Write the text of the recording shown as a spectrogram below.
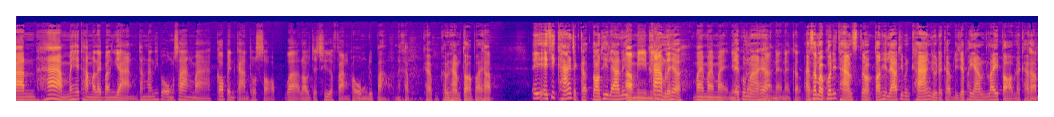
การห้ามไม่ให้ทำอะไรบางอย่าง ทั้งนั้นที่พระองค์สร้างมาก็เป็นการทดสอบว่าเราจะเชื่อฟังพระองค์หรือเปล่านะครับครับคำถามต่อไปครับ ไอ้ไอ้ที่ค้างจากตอนที่แล้วนี่อ่ามีมีข้ามเลยเหรอไม่ไม่ไม่เดี๋ยวคุณมาฮะอ่เนี่ยเนี่ยครับอะสำหรับคนที่ถามสำหรับตอนที่แล้วที่มันค้างอยู่นะครับเดี๋ยวจะพยายามไล่ตอบนะครับครับ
